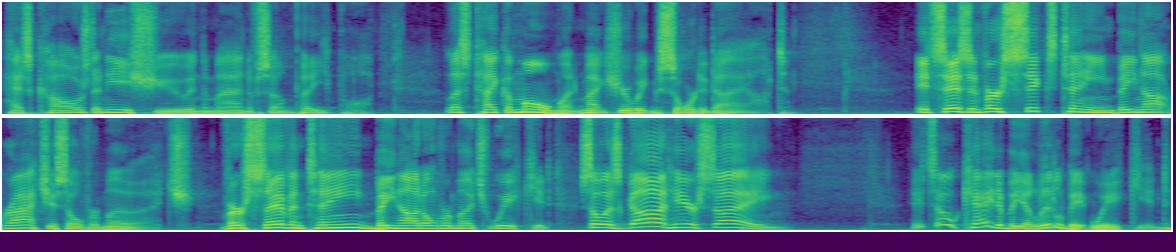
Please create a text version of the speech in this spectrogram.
has caused an issue in the mind of some people. Let's take a moment and make sure we can sort it out. It says in verse 16, Be not righteous over much. Verse 17, Be not overmuch wicked. So is God here saying, It's okay to be a little bit wicked,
